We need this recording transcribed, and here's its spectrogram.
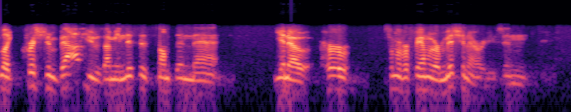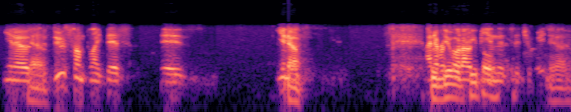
like christian values. I mean this is something that you know her some of her family are missionaries. And you know yeah. to do something like this is you know yeah I never thought I would people, be in this situation. Yeah.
